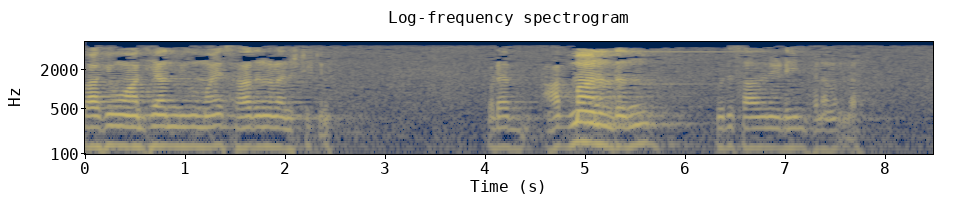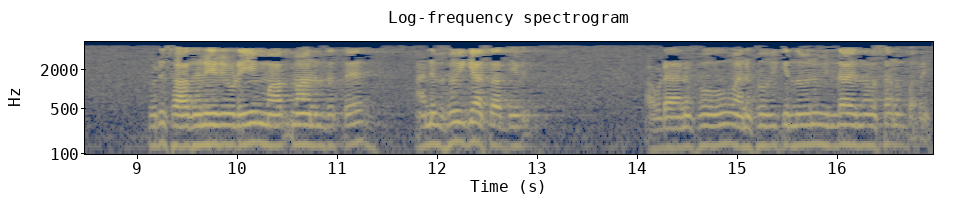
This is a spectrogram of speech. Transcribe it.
ബാഹ്യവും ആധ്യാത്മികവുമായ സാധനങ്ങൾ അനുഷ്ഠിക്കുന്നു. അവിടെ ആത്മാനന്ദം ഒരു സാധനയുടെയും ഫലമല്ല. ഒരു സാധനയിലൂടെയും ആത്മാനന്ദത്തെ അനുഭവിക്കാൻ സാധ്യമല്ല. അവിടെ അനുഭവവും അനുഭവിക്കുന്നവനും ഇല്ല എന്ന് അവസാനം പറയും.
